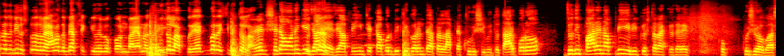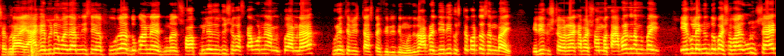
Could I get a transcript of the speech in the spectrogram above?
আপনাদের রিকোয়েস্ট করতে ভাই আমাদের ব্যবসা কি হইবে কোন ভাই? আমরা সীমিত লাভ করি একবারে সীমিত লাভ। সেটা অনেকেই জানে যে আপনি ইনটেক কাপড় বিক্রি করেন তো আপনার লাভটা খুবই সীমিত। তারপরও যদি পারেন আপনি রিকোয়েস্টটা রাখতে তাহলে খুব খুশি হব আশা করি। ভাই আগের ভিডিওর মধ্যে আমি পুরো দোকানে মানে সব মিলে যদি দুইশো গাছ কাপড় নেই আমি কই আমরা পুরেন সার্ভিস চার্জটা ফিরে দিব কিন্তু আপনি যে রিকোয়েস্ট করতেছেন ভাই এই রিকোয়েস্ট রাখা সম্ভব। তারপরে কিন্তু আমি ভাই এগুলো কিন্তু ভাই সবাই উনষাট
